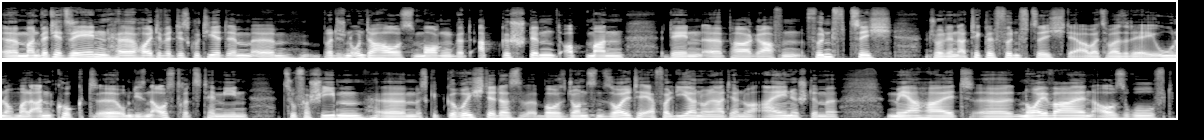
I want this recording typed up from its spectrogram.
Äh, man wird jetzt sehen, äh, heute wird diskutiert im ähm, britischen Unterhaus, morgen wird abgestimmt, ob man den äh, Paragraphen 50, Entschuldigung, den Artikel 50 der Arbeitsweise der EU nochmal anguckt, äh, um diesen Austrittstermin zu verschieben. Ähm, es gibt Gerüchte, dass Boris Johnson, sollte er verlieren, und er hat ja nur eine Stimme Mehrheit, äh, Neuwahlen ausruft.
